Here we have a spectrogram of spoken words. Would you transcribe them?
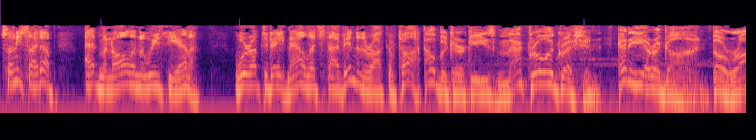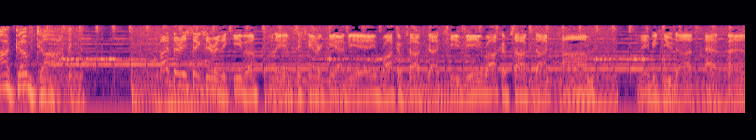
Sunny side up at Manola, Louisiana. We're up to date now. Let's dive into the Rock of Talk. Albuquerque's macro aggression. Eddy Aragon, the Rock of Talk. 536 here in the Kiva on AM 1600 KIVA, rockoftalk.tv, rockoftalk.com, abq.fm.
